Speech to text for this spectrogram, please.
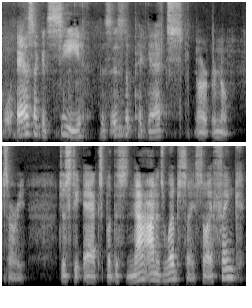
Well, as I could see, this is the pickaxe, or, or no, sorry, just the axe, but this is not on his website, so I think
